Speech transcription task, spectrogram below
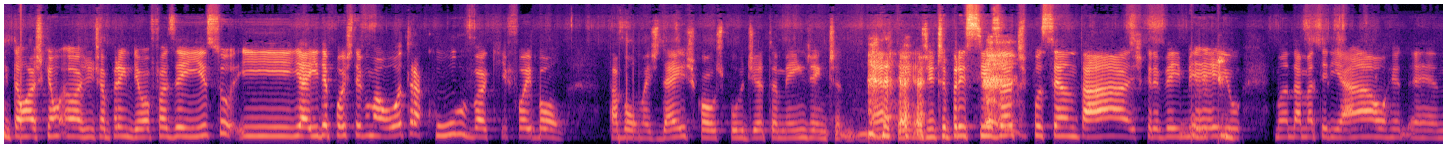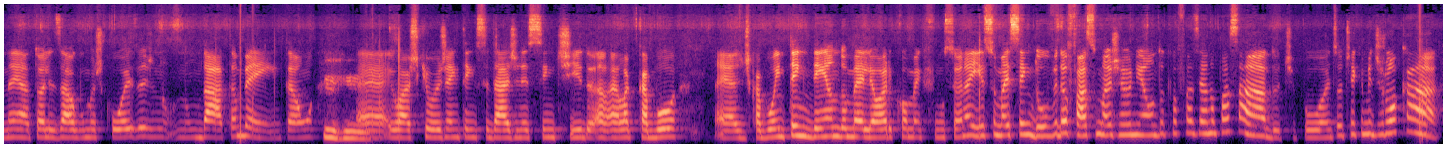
então, acho que é a gente aprendeu a fazer isso, e, e, aí depois teve uma outra curva que foi, bom, tá bom, mas 10 calls por dia também, gente, né? Tem, a gente precisa, tipo, sentar, escrever e-mail, mandar material, é, né, atualizar algumas coisas, não, não dá também. Então, uhum. é, eu acho que hoje a intensidade nesse sentido, ela, ela acabou é, a gente acabou entendendo melhor como é que funciona isso, mas sem dúvida eu faço mais reunião do que eu fazia no passado. Tipo, antes eu tinha que me deslocar.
